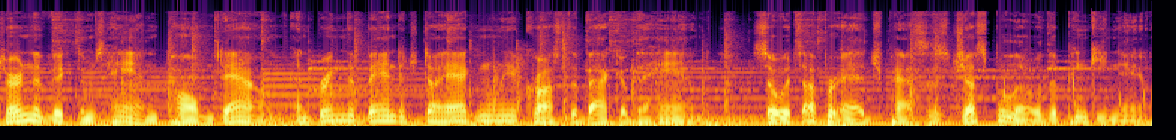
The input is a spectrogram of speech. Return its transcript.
Turn the victim's hand palm down and bring the bandage diagonally across the back of the hand so its upper edge passes just below the pinky nail.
